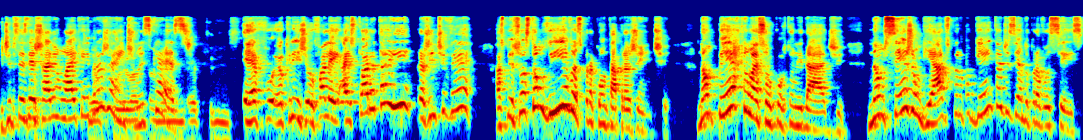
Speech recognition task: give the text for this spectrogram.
Pedi para vocês deixarem um like aí pra Eu gente, não esquece. também, é triste. É, foi- eu, Cris, eu falei, a história tá aí, pra gente ver. As pessoas estão vivas para contar pra gente. Não percam essa oportunidade. Não sejam guiados pelo que alguém está dizendo para vocês.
